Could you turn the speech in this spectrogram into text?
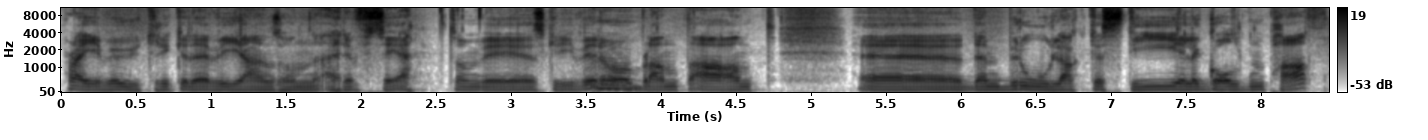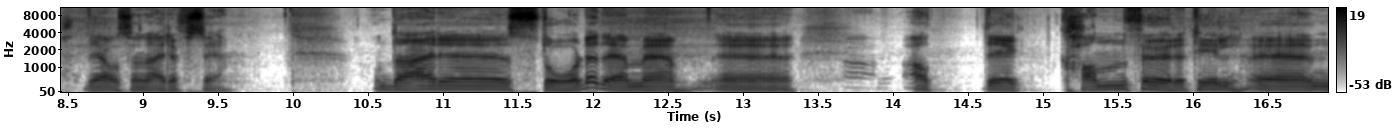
pleier vi å uttrykke det via en sånn RFC som vi skriver, mm. og blant annet eh, Den brolagte sti, eller Golden Path, det er også en RFC. Og Der eh, står det det med eh, at det kan føre til eh,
